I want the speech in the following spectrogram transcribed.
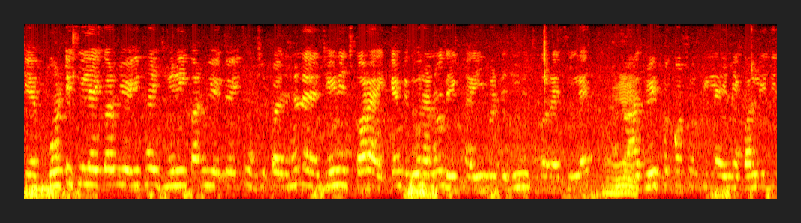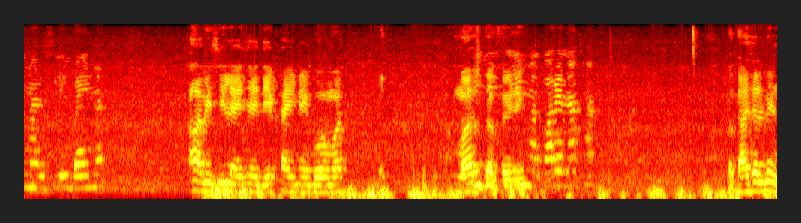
કે મોટી સિલાઈ કરવી હોય એ થાય ઝીણી કરવી હોય તો એ થાય. પણ હે ને ઝીણી જ કરાય કેમ કે દોરા ન દેખાય એ માટે ઝીણી જ કરાય સિલાઈ. આ જોઈ શકો છો સિલાઈ મેં કરી લીધી મારી સ્લીવ બાઈમાં. આવી સિલાઈ થઈ દેખાય નહીં બહુ મસ્ત. મસ્ત કરી. તો કાજલબેન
